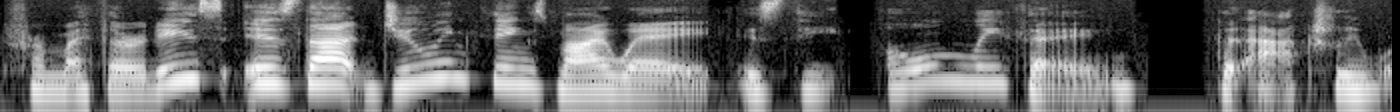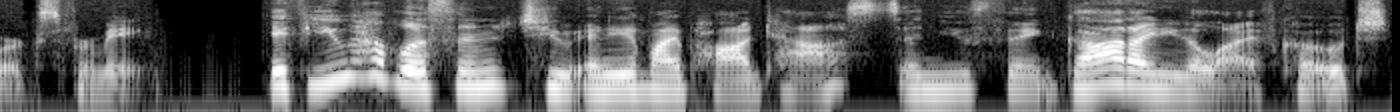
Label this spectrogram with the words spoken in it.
from my 30s is that doing things my way is the only thing that actually works for me. If you have listened to any of my podcasts and you think, God, I need a life coach,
